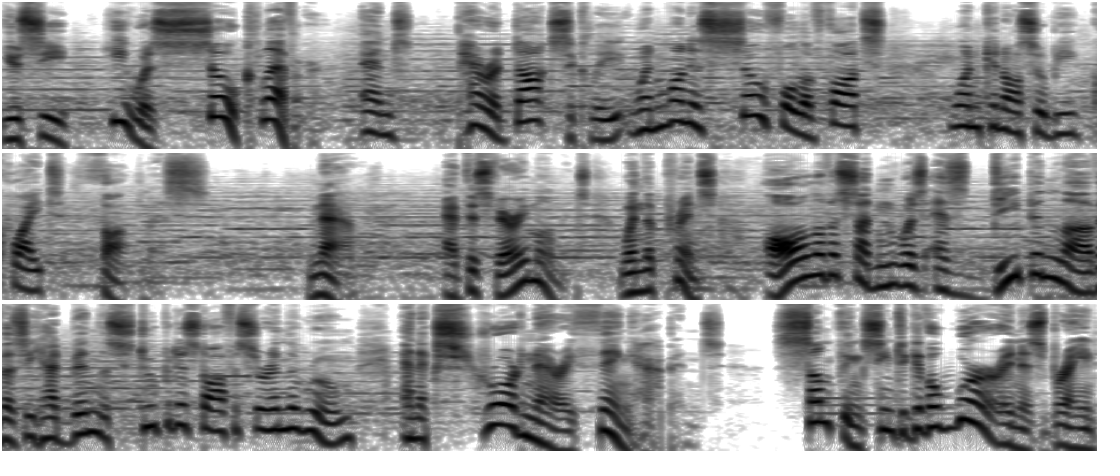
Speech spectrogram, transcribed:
You see, he was so clever and paradoxically, when one is so full of thoughts, one can also be quite thoughtless. Now, at this very moment, when the prince all of a sudden was as deep in love as he had been the stupidest officer in the room, an extraordinary thing happened. Something seemed to give a whir in his brain,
